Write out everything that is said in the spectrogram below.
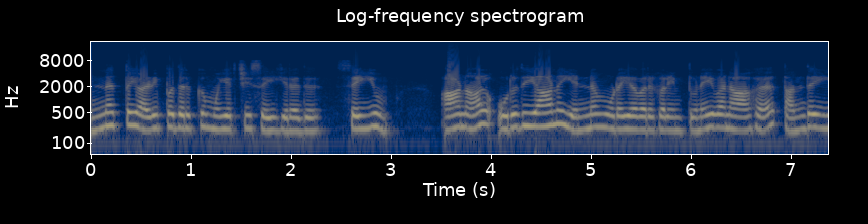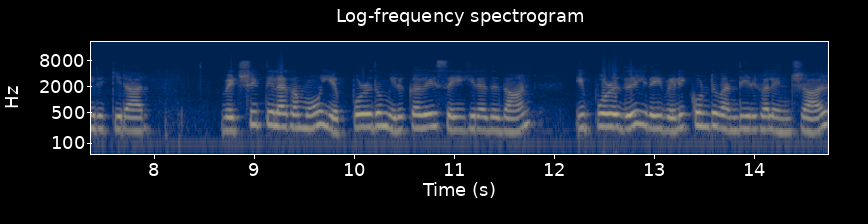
எண்ணத்தை அழிப்பதற்கு முயற்சி செய்கிறது செய்யும். ஆனால் உறுதியான எண்ணம் உடையவர்களின் துணைவனாக தந்தை இருக்கிறார். வெற்றி திலகமோ எப்பொழுதும் இருக்கவே செய்கிறது தான் இப்பொழுது இதை வெளிக்கொண்டு வந்தீர்கள் என்றால்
